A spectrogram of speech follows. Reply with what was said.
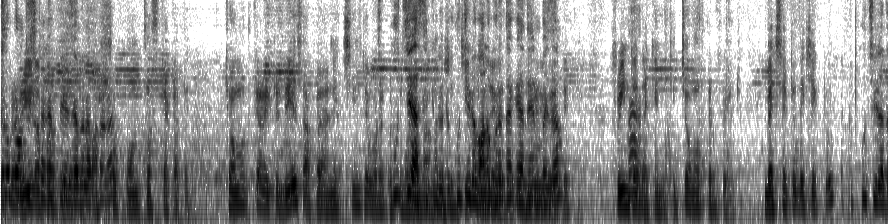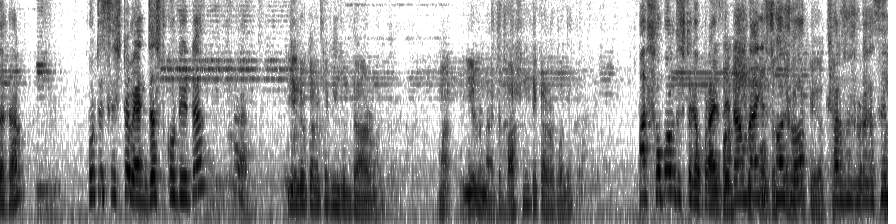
150 টাকা পেয়ে যাবেন আপনারা। পাঁচশো পঞ্চাশ টাকাতে। চমৎকার একটা ড্রেস আপনারা নিশ্চিন্তে অর্ডার করতে কুচি আছে কিন্তু, কুচিটা ভালো করে দেখিয়ে দেন ভাইজান। প্রিন্টটা হ্যাঁ। দেখেন কি চমৎকার প্রিন্ট ব্যাক সাইডটা দেখি একটু। একটু কুচিটা দেখান। কোটি সিস্টেম অ্যাডজাস্ট কোটি এটা হ্যাঁ। ইয়েলো কালারটা কিন্তু দারুণ। ইয়েলো না এটা বাসন্তী কালার বলে। পাঁচশো পঞ্চাশ টাকা প্রাইস এটা আমরা আগে ছয়শো। সাড়ে ছশো টাকা সেল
